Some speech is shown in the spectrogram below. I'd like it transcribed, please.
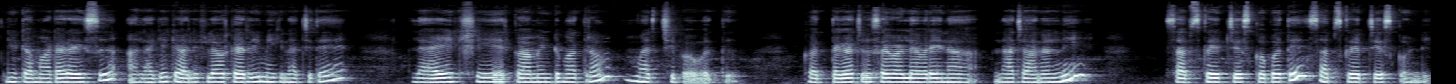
ఈ టమాటా రైస్ అలాగే క్యాలీఫ్లవర్ కర్రీ మీకు నచ్చితే లైక్ షేర్ కామెంట్ మాత్రం మర్చిపోవద్దు. కొత్తగా చూసేవాళ్ళు ఎవరైనా నా ఛానల్ని సబ్స్క్రైబ్ చేసుకోకపోతే సబ్స్క్రైబ్ చేసుకోండి.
